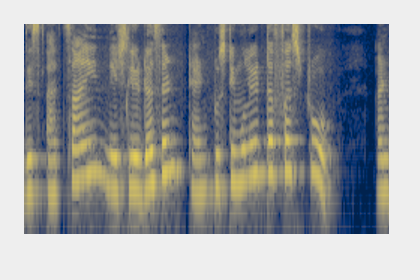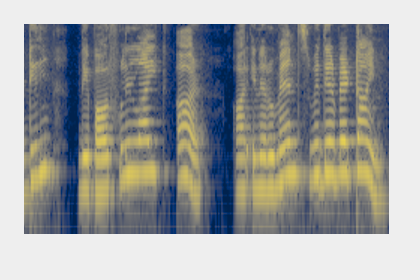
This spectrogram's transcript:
This earth sign naturally doesn't tend to stimulate the first stroke until they powerfully like or are in a romance with their bedtime.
